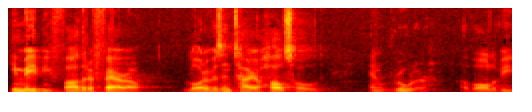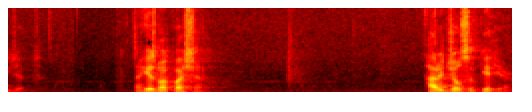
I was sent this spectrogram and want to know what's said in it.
He made me father to Pharaoh, lord of his entire household, and ruler of all of Egypt. Now, here's my question How did Joseph get here?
